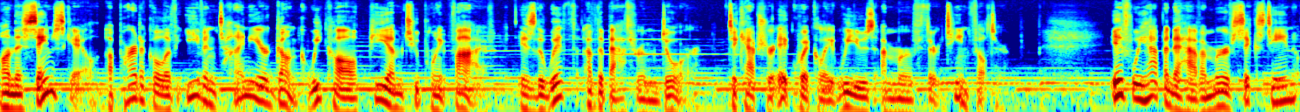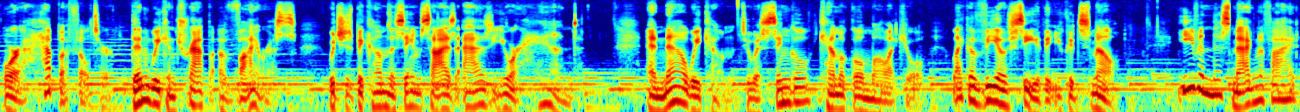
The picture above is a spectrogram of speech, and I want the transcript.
On this same scale, a particle of even tinier gunk we call PM 2.5 is the width of the bathroom door. To capture it quickly, we use a MERV 13 filter. If we happen to have a MERV 16 or a HEPA filter, then we can trap a virus, which has become the same size as your hand. And now we come to a single chemical molecule, like a VOC that you could smell. Even this magnified,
